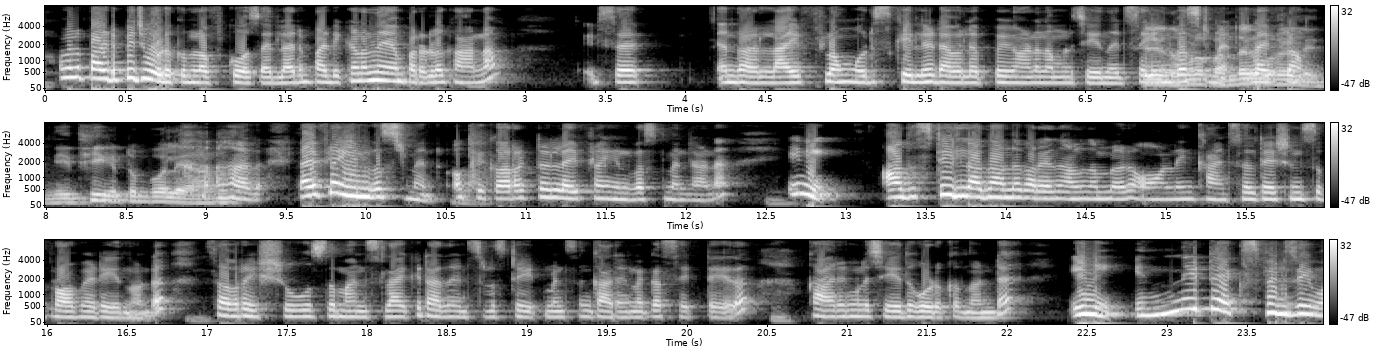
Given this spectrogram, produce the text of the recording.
നമ്മൾ പഠിപ്പിച്ചു കൊടുക്കുന്നു ഓഫ് കോഴ്സ് എല്ലാവരും പഠിക്കണം എന്ന് ഞാൻ പറയുള്ളൂ. കാരണം ഇറ്റ്സ് എ എന്താ ലൈഫ് ലോങ് ഒരു സ്കില്ല് ഡെവലപ്പ് ചെയ്യുകയാണ് നമ്മൾ ചെയ്യുന്നത്. ഇറ്റ്സ് ഇൻവെസ്റ്റ്മെന്റ് ലൈഫ് ലോങ് നിധി കിട്ടും പോലെയാണ്. അതെ. Life long investment okay correct life long investment ആണ്. ഇനി അത് സ്റ്റിൽ അതാന്ന് പറയുന്ന ആൾ നമ്മൾ ഓൺലൈൻ കൺസൾട്ടേഷൻസ് പ്രൊവൈഡ് ചെയ്യുന്നുണ്ട്. സോ അവരുടെ ഇഷ്യൂസ് മനസ്സിലാക്കിയിട്ട് അതനുസരിച്ച് സ്റ്റേറ്റ്മെന്റ്സും കാര്യങ്ങളൊക്കെ സെറ്റ് ചെയ്ത് കാര്യങ്ങൾ ചെയ്ത് കൊടുക്കുന്നുണ്ട്. ഇനി എന്നിട്ട് എക്സ്പെൻസീവ്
